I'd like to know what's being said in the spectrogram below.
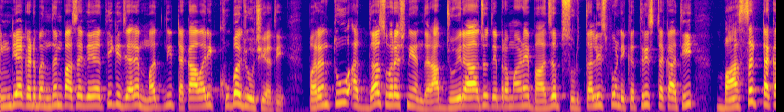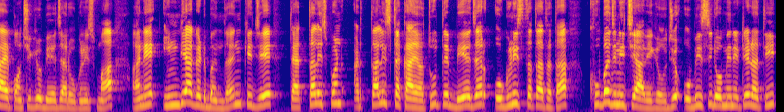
ઇન્ડિયા ગઠબંધન પાસે ગઈ હતી કે જ્યારે મતની ટકાવારી ખૂબ જ ઓછી હતી. પરંતુ આ દસ વર્ષની અંદર આપ જોઈ રહ્યા છો તે પ્રમાણે ભાજપ સુડતાલીસ પોઈન્ટ એકત્રીસ ટકાથી બાસઠ ટકાએ પહોંચી ગયું બે હજાર ઓગણીસમાં. અને ઇન્ડિયા ગઠબંધન કે જે તેતાલીસ પોઈન્ટ અડતાલીસ ટકાએ હતું તે બે હજાર ઓગણીસ થતાં થતાં ખૂબ જ નીચે આવી ગયું. જે ઓબીસી ડોમિનેટેડ હતી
